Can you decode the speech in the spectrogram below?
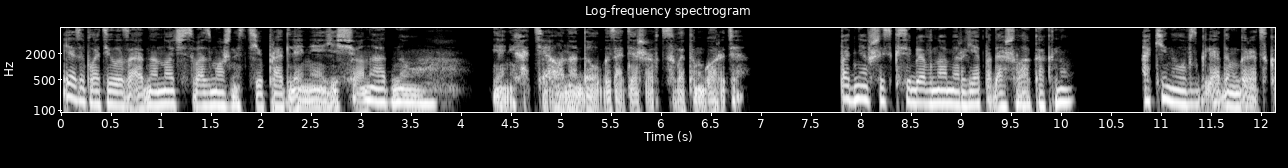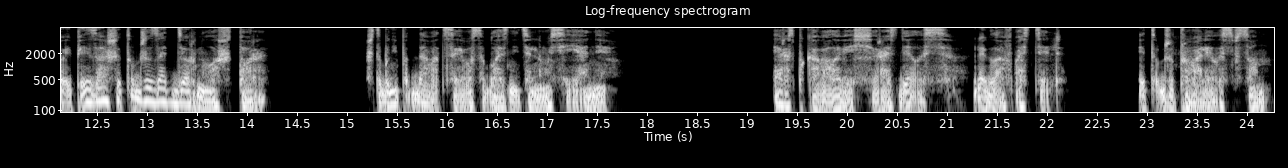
Я заплатила за одну ночь с возможностью продления еще на одну, я не хотела надолго задерживаться в этом городе. Поднявшись к себе в номер, я подошла к окну, окинула взглядом городской пейзаж и тут же задернула шторы, чтобы не поддаваться его соблазнительному сиянию. Я распаковала вещи, разделась, легла в постель и тут же провалилась в сон.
